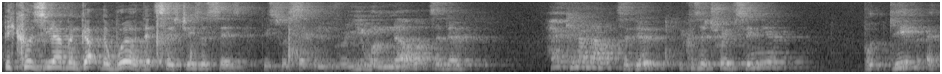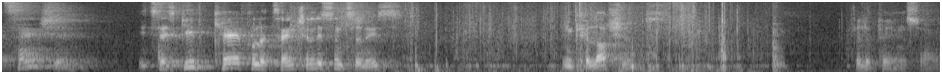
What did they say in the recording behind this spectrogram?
Because you haven't got the word that says, Jesus says, this will set you free. You will know what to do. How can I know what to do? Because the truth's in you. But give attention. It says, give careful attention. Listen to this in Colossians. Philippines, sorry.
